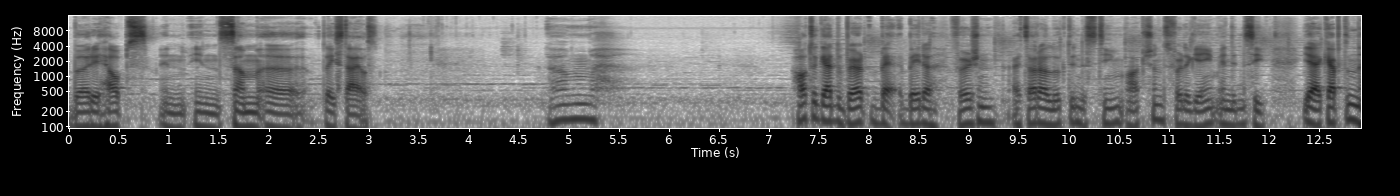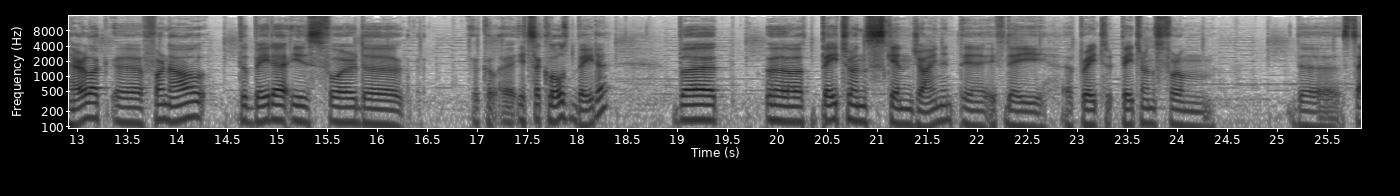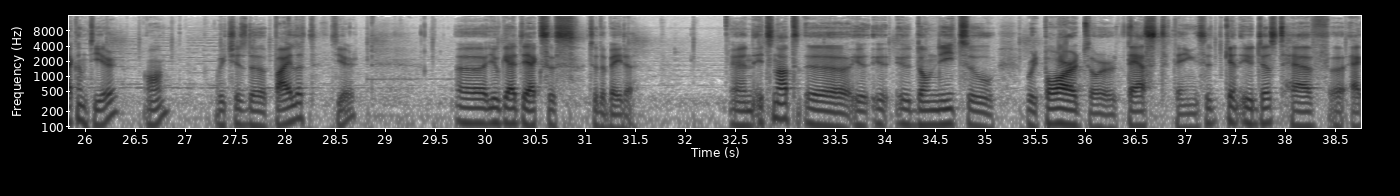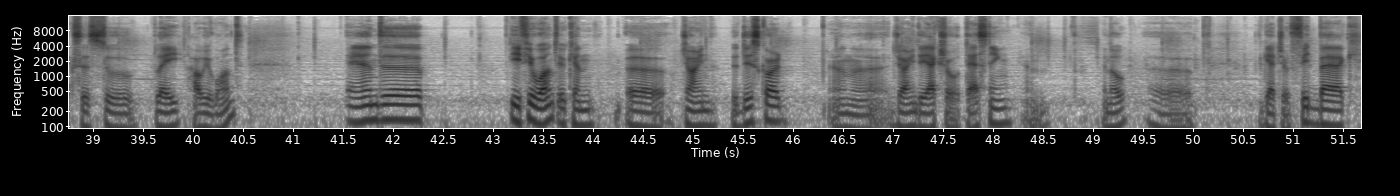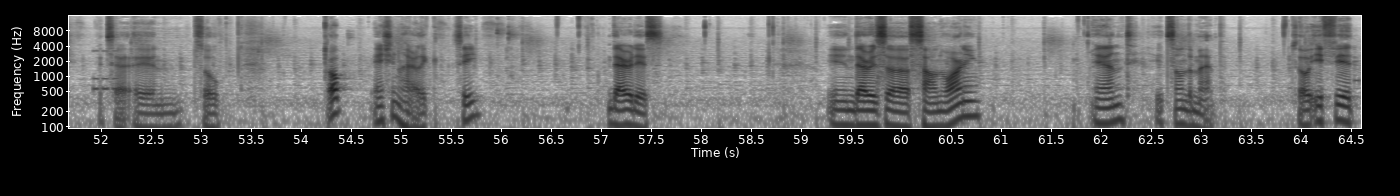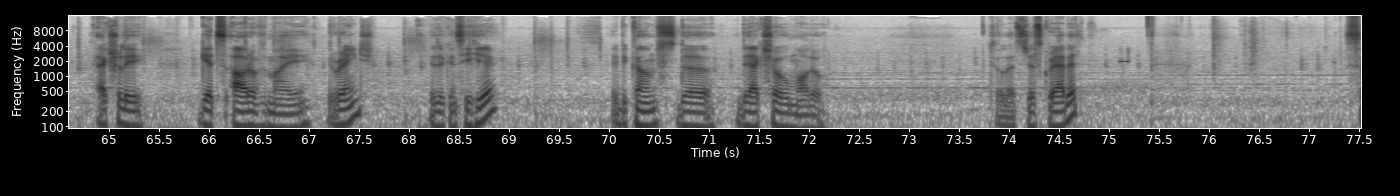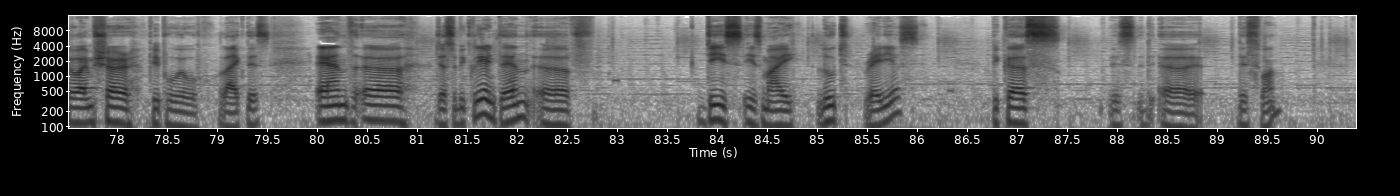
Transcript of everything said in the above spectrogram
but it helps in in some uh, play styles. Um, how to get the beta version? I thought I looked in the Steam options for the game and didn't see. Yeah, Captain Herlock. Uh, for now, the beta is for the. Uh, it's a closed beta, but uh, patrons can join it uh, if they uh, patrons from the second tier on, which is the pilot tier. Uh, you get the access to the beta, and it's not uh, you, you, don't need to report or test things. It can you just have uh, access to play how you want, and if you want, you can join the Discord and join the actual testing and you know uh, get your feedback and so oh ancient herald see? There it is. And there is a sound warning and it's on the map. So if it actually gets out of my range as you can see here it becomes the the actual model. So let's just grab it so I'm sure people will like this. And uh, just to be clear then uh, this is my loot radius because this uh, this one.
